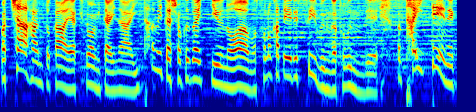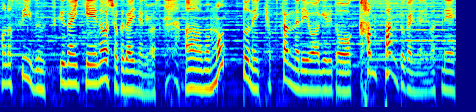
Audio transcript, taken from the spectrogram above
まあ、チャーハンとか焼きそばみたいな炒めた食材っていうのはもうその過程で水分が飛ぶんで、まあ、大抵ねこの水分少ない系の食材になります。あ、まあ、とね、極端な例を挙げると、乾パンとかになりますね。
